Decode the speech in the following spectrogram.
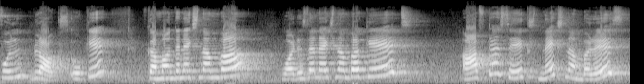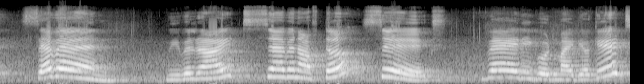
full blocks. Okay. Come on the next number. What is the next number kids? After 6, next number is 7. We will write 7 after 6. Very good my dear kids.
